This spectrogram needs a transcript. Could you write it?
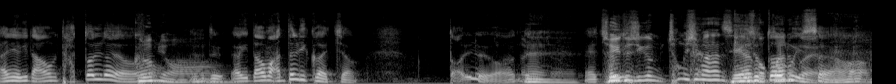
아니 여기 나오면 다 떨려요. 그럼요. 여러분들 여기 나오면 안 떨릴 것 같죠? 떨려요. 네. 네, 저희도 저희 지금 청심한 한 세알 계속 먹고 하는 떨고 거예요. 있어요.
